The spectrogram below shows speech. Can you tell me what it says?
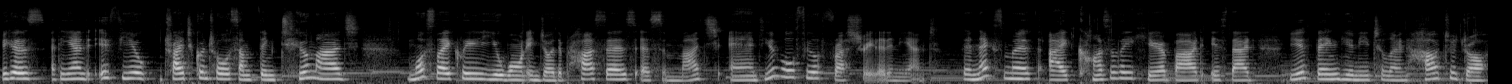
Because at the end, if you try to control something too much, most likely you won't enjoy the process as much and you will feel frustrated in the end. The next myth I constantly hear about is that you think you need to learn how to draw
